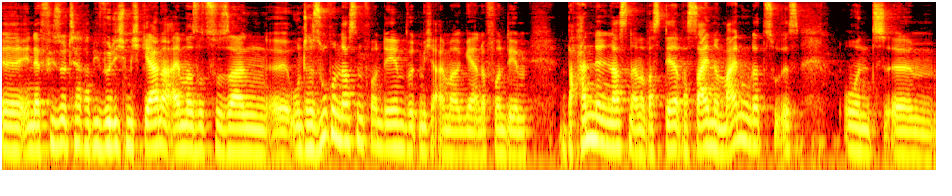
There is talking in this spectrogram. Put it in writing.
Äh, in der Physiotherapie würde ich mich gerne einmal sozusagen äh, untersuchen lassen von dem, würde mich einmal gerne von dem behandeln lassen, einmal was, der, was seine Meinung dazu ist. Und ähm,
